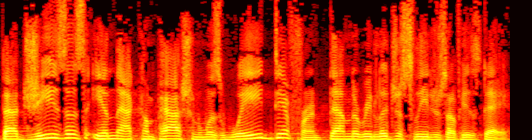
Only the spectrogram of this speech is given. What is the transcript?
that Jesus, in that compassion, was way different than the religious leaders of his day.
